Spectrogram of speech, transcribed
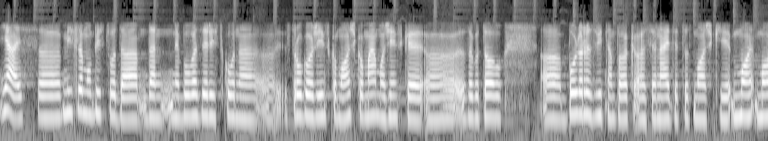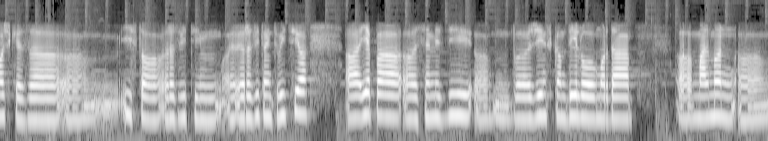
Ja, jaz uh, mislim v bistvu, da, da ne bo zdaj res tako na uh, strogo žensko-moško. Imamo ženske uh, zagotovo uh, bolj razvite, ampak uh, se najde tudi moški, mo, moške z uh, isto razvitim, razvito intuicijo. Uh, je pa uh, se mi zdi uh, v ženskem delu morda uh, mal manj uh,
